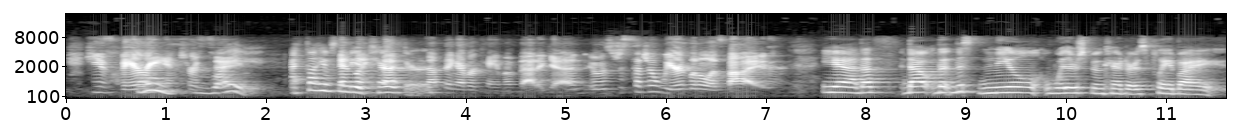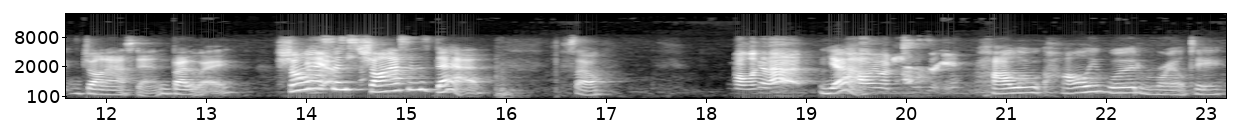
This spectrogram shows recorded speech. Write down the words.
He's very Oh, interesting." Right. I thought he was gonna And be like a character. that, nothing ever came of that again. It was just such a weird little aside. Yeah, that's that, that. This Neil Witherspoon character is played by John Astin, by the way. Sean Yes. Astin's Sean Astin's dad. So Well, look at that. yeah, Hollywood pedigree. Hollow, Hollywood royalty.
